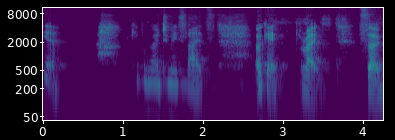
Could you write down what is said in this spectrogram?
yeah, keep on going too many slides. Okay, right. So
